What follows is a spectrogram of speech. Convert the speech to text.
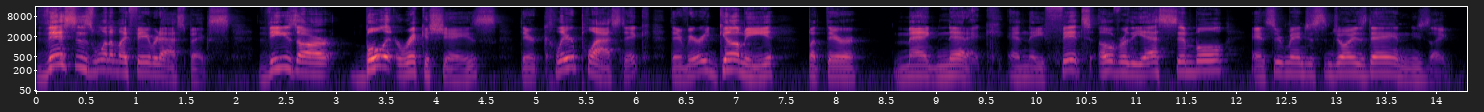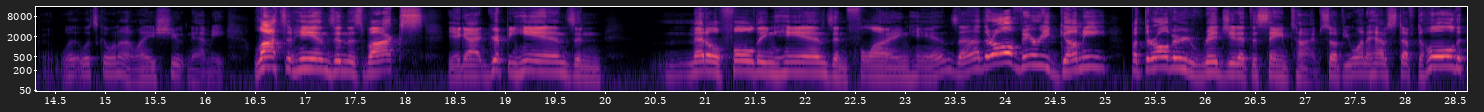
this is one of my favorite aspects. These are bullet ricochets. They're clear plastic. They're very gummy but they're magnetic and they fit over the S symbol. And Superman just enjoys his day and he's like, What's going on? Why are you shooting at me? Lots of hands in this box. You got grippy hands and metal folding hands and flying hands. Uh, they're all very gummy, but they're all very rigid at the same time. So if you want to have stuff to hold,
